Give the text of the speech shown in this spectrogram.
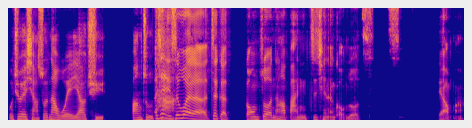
我就会想说，那我也要去帮助他。而且你是为了这个工作，然后把你之前的工作辞辞掉吗？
